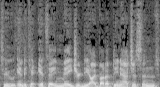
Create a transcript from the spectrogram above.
to indicate it's a major deal. I brought up Dean Acheson's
